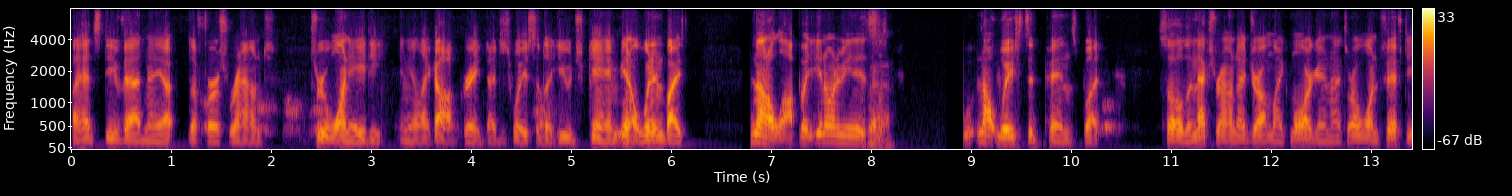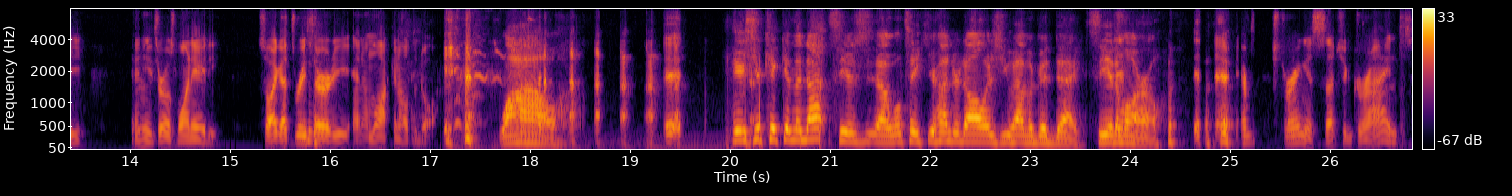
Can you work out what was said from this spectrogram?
I had Steve Vadney up the first round through 180, and you're like, oh great, I just wasted a huge game. You know, winning by not a lot, but you know what I mean. It's yeah not wasted pins, but so the next round I draw Mike Morgan, I throw 150, and he throws 180. So I got 330, and I'm walking out the door. wow. it, Here's your kick in the nuts. Here's uh, we'll take your hundred dollars. You have a good day. See you tomorrow. it, it, every string is such a grind,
